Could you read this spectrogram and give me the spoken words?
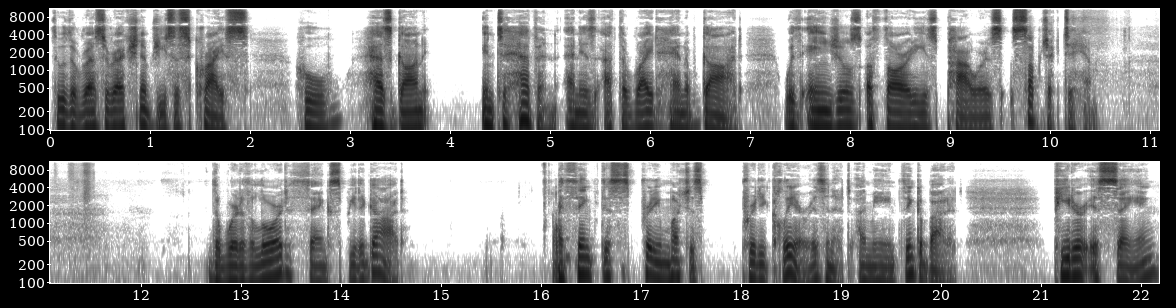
through the resurrection of Jesus Christ, who has gone into heaven and is at the right hand of God, with angels, authorities, powers subject to him. The word of the Lord, thanks be to God. I think this is pretty much is pretty clear, isn't it? I mean, think about it. Peter is saying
